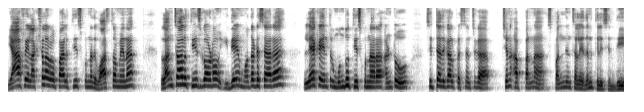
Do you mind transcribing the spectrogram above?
యాభై లక్షల రూపాయలు తీసుకున్నది వాస్తవమేనా? లంచాలు తీసుకోవడం ఇదే మొదటిసారా? లేక ఇంతకు ముందు తీసుకున్నారా? అంటూ సిట్ అధికారులు ప్రశ్నించగా చిన్న అప్పన్న స్పందించలేదని తెలిసింది.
